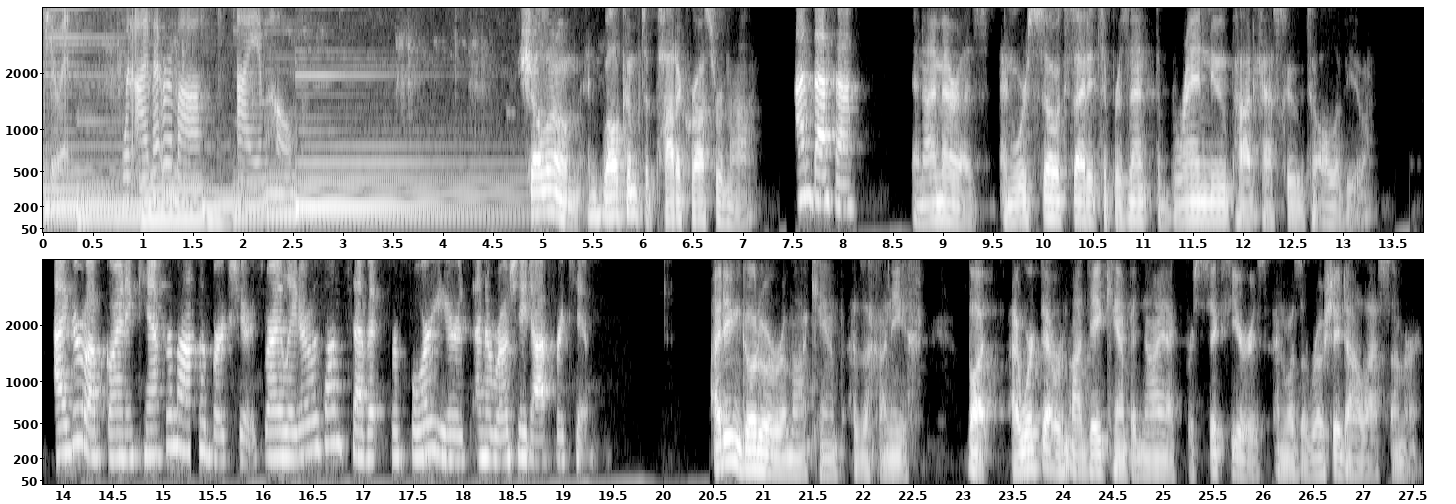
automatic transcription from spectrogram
to it. When I'm at Ramah, I am home. Shalom, and welcome to Pot Across Ramah. I'm Becca. And I'm Erez, and we're so excited to present the brand new podcast group to all of you. I grew up going to Camp Ramah in the Berkshires, where I later was on tzevet for four years and a Rosh Edah for two. I didn't go to a Ramah camp as a chanich, but I worked at Ramah Day Camp at Nyack for six years and was a Rosh Edah last summer.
